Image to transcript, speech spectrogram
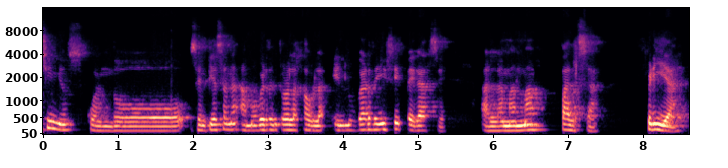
simios, cuando se empiezan a, mover dentro de la jaula, en lugar de irse y pegarse a la mamá falsa, fría,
